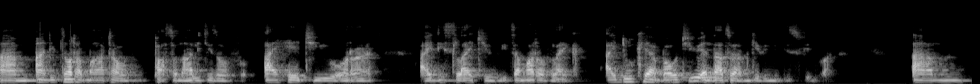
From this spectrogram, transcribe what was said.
Um, and it's not a matter of personalities of I hate you or uh, I dislike you. It's a matter of like I do care about you, and that's why I'm giving you this feedback. Um,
